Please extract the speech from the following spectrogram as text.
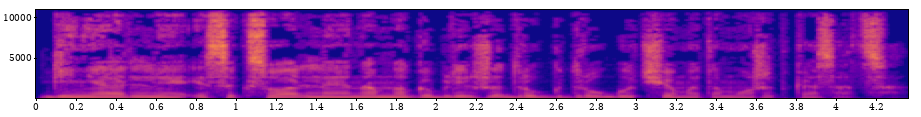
Гениальное и сексуальное намного ближе друг к другу, чем это может казаться.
